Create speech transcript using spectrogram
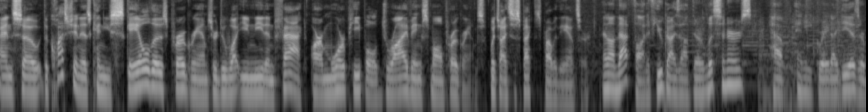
And so the question is can you scale those programs, or do what you need, in fact, are more people driving small programs, which I suspect is probably the answer. and on that thought, if you guys out there, listeners, have any great ideas or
